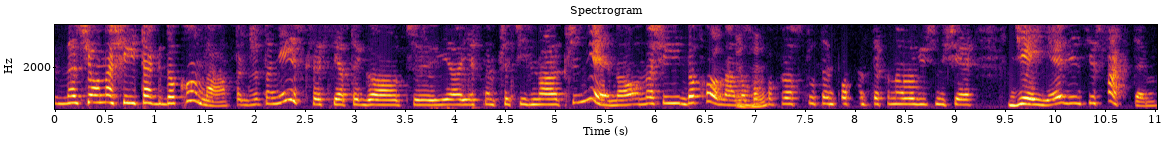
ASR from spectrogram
Znaczy ona się i tak dokona, także to nie jest kwestia tego, czy ja jestem przeciwna, czy nie, no ona się i dokona, no mhm. bo po prostu ten postęp technologiczny się dzieje, więc jest faktem.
